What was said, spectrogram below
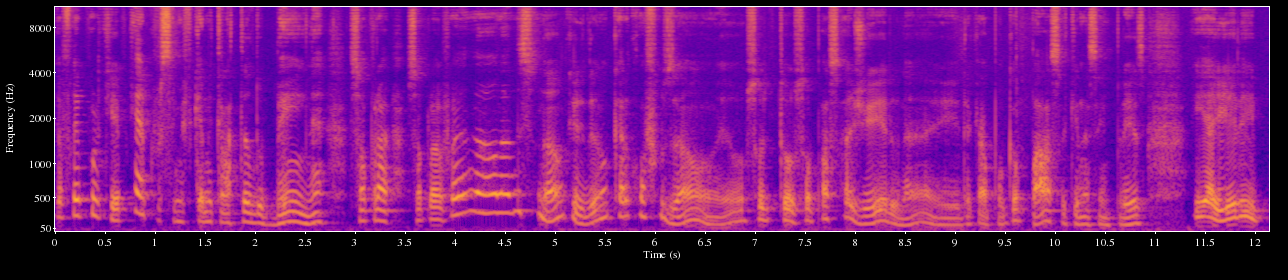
Eu falei, por quê? Porque é porque você fica me tratando bem, né? Só para. Só pra... Eu falei, não, nada disso não, querido. Eu não quero confusão. Eu sou, eu sou passageiro, né? E daqui a pouco eu passo aqui nessa empresa. E aí ele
